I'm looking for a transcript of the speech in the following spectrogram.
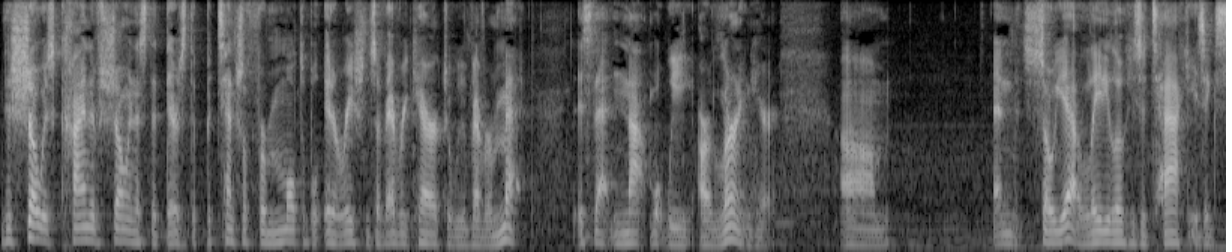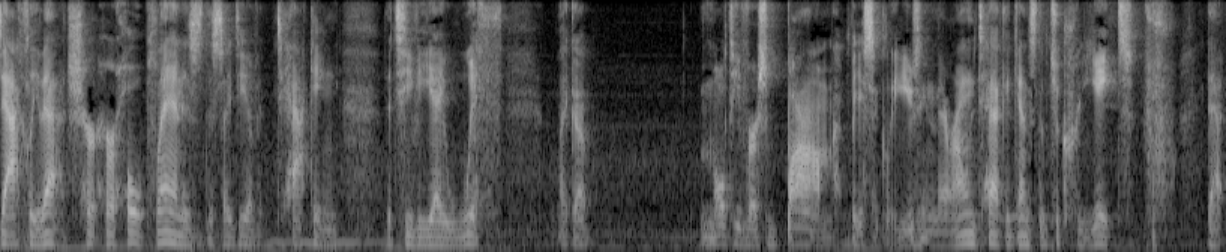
This show is kind of showing us that there's the potential for multiple iterations of every character we've ever met. Is that not what we are learning here? Um, and so, yeah, Lady Loki's attack is exactly that. Her, her whole plan is this idea of attacking the TVA with like a multiverse bomb, basically, using their own tech against them to create that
